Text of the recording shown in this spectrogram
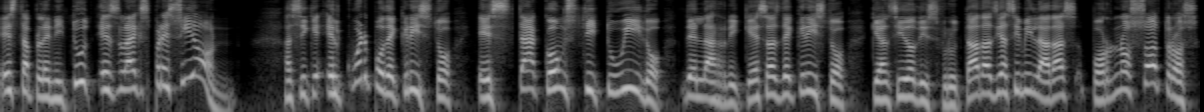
Esta plenitud es la expresión. Así que el cuerpo de Cristo está constituido de las riquezas de Cristo que han sido disfrutadas y asimiladas por nosotros.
